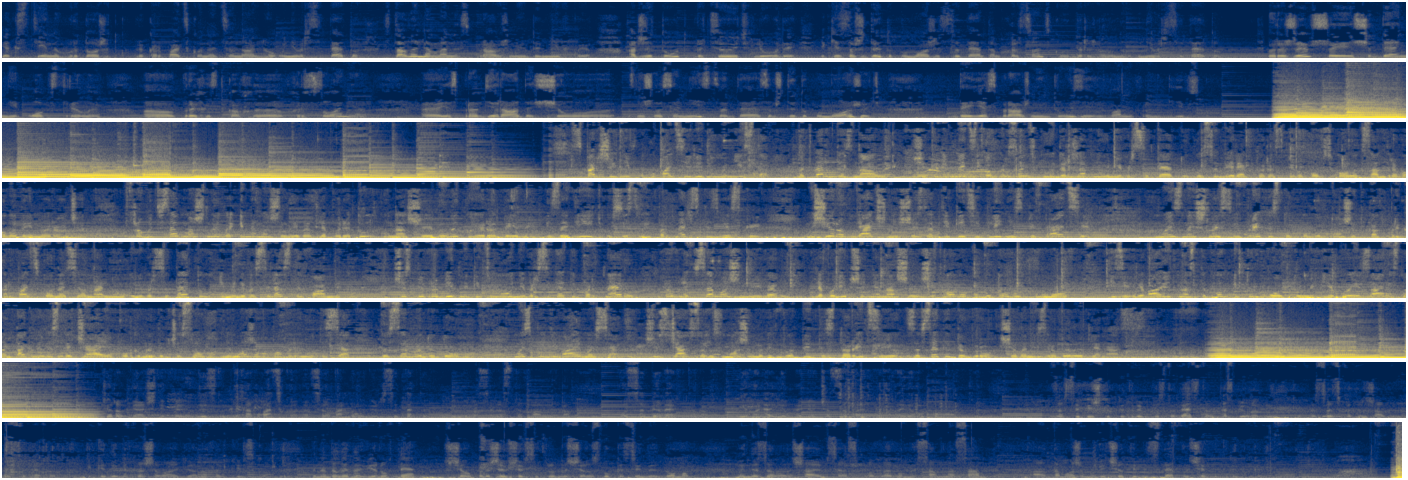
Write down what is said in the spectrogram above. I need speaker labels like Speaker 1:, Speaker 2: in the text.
Speaker 1: як стіни гуртожитку Прикарпатського національного університету стали для мене справжньою домівкою, адже тут працюють люди, які завжди допоможуть студентам Херсонського державного університету. Переживши щоденні обстріли е, в прихистках е, в Херсоні, е, я справді рада, що знайшлося місце, де завжди допоможуть, де є справжні друзі в Івано-Франківську.
Speaker 2: Перших днів окупації рідного міста ми твердо знали, що керівництво Херсонського державного університету в особі ректора Співаковського Олександра Володимировича зробить все можливе і неможливе для порятунку нашої великої родини і задіють усі свої партнерські зв'язки. Ми щиро вдячні, що завдяки цій плідній співпраці. Ми знайшли свій прихисток у гуртожитках Прикарпатського національного університету імені Василя Стефанника, що співробітники цього університету партнеру роблять все можливе для поліпшення наших житлово-побутових умов і зігрівають нас теплом і турботою, якої зараз нам так не вистачає, поки ми тимчасово не можемо повернутися до себе додому. Ми сподіваємося, що з часом зможемо відплатити сторицею за все те добро, що вони зробили для нас.
Speaker 3: Щиро вдячний керівництву Прикарпатського національного університету імені Василя Стефаника особі ректора Ігоря Євгенійовича Цеменко та його команди за всебічну підтримку студентства та співробітників Херсонського державного університету, які нині проживають в Івано-Франківську. Ви надали нам віру в те, що переживши всі труднощі розлуки з рідним домом, ми не залишаємося з проблемами сам на сам та можемо відчути міцне плече підтримки. 何?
